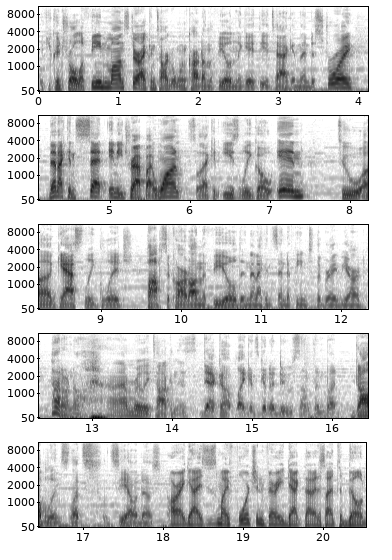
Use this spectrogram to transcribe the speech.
if you control a Fiend monster, I can target one card on the field, negate the attack, and then destroy. Then I can set any trap I want, so that could easily go in to uh, Ghastly Glitch, pops a card on the field, and then I can send a Fiend to the graveyard. I don't know. I'm really talking this deck up like it's gonna do something, but Goblins, let's let's see how it does. All right, guys, this is my Fortune Fairy deck that I decided to build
